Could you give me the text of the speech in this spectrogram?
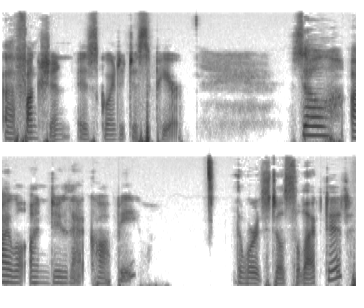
uh, function is going to disappear. So I will undo that copy. The word's still selected.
